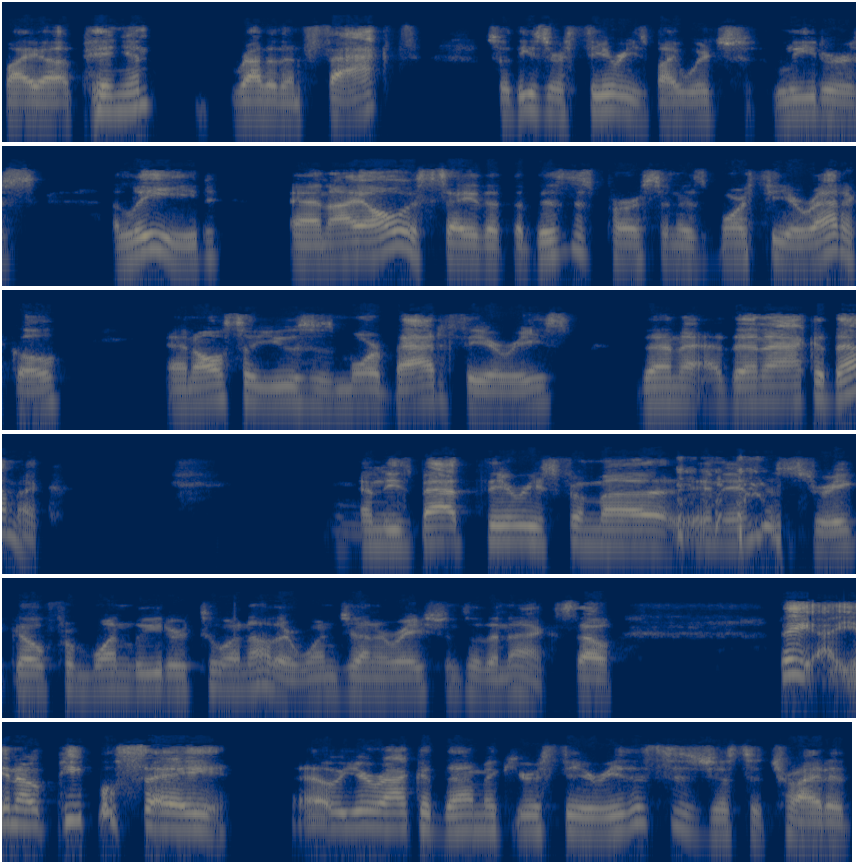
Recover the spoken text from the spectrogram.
by opinion rather than fact. So these are theories by which leaders lead. And I always say that the business person is more theoretical and also uses more bad theories than than academic. And mm. these bad theories from uh, an industry go from one leader to another, one generation to the next. So they, you know, people say, "Oh, you're academic, your theory." This is just to try to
